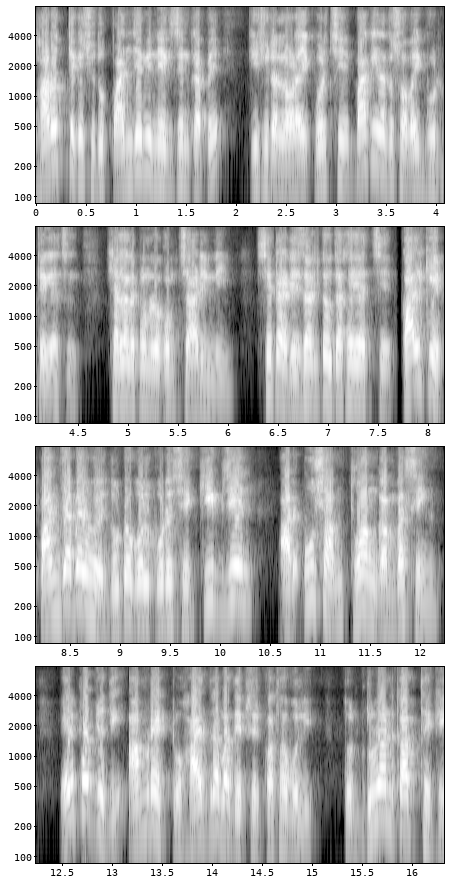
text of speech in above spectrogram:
ভারত থেকে শুধু পাঞ্জাবি নেক্সট জেন কাপে কিছুটা লড়াই করছে, বাকিরা তো সবাই ঘুরতে গেছে। খেলার কোনো রকম চারই নেই। সেটা রেজাল্টেও দেখা যাচ্ছে। কালকে পাঞ্জাবের হয়ে দুটো গোল করেছে কিপজেন আর উসাম থোয়াঙ্গাম্বা সিং। এরপর যদি আমরা একটু হায়দ্রাবাদ এফসির কথা বলি, তো ডুরান কাপ থেকে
